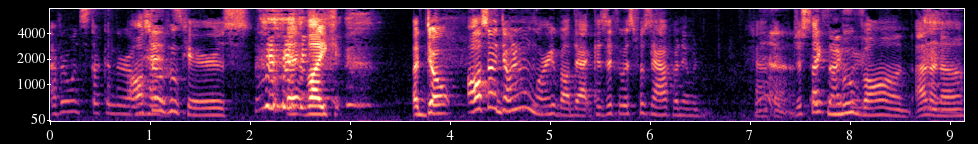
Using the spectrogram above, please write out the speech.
everyone's stuck in their own Also, heads. who cares? It, like, uh, don't. Also, don't even worry about that because if it was supposed to happen, it would happen. Yeah, just like exactly. move on. I don't know.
